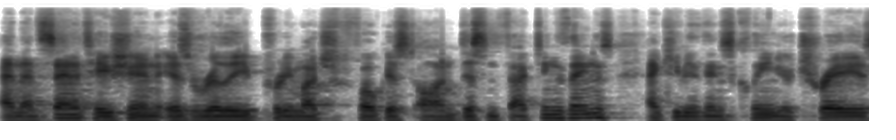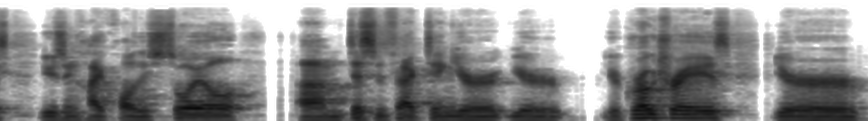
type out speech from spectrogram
And then sanitation is really pretty much focused on disinfecting things and keeping things clean, your trays, using high quality soil, um, disinfecting your your your grow trays, your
